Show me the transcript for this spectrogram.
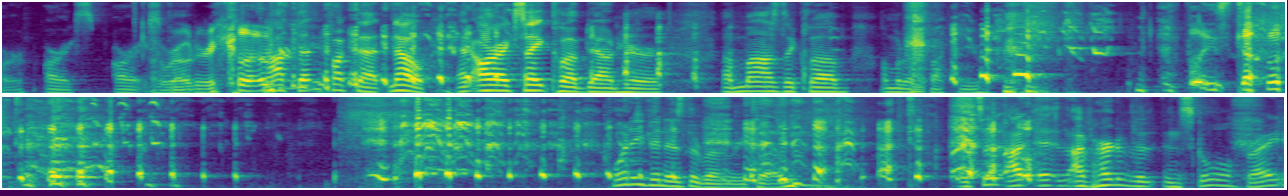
or RX RX a Club. Rotary Club Not that. Fuck that. No, an RX-8 club down here, a Mazda club. I'm gonna fuck you. please don't What even is the Rotary Club? It's a, I, I've heard of it in school, right?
